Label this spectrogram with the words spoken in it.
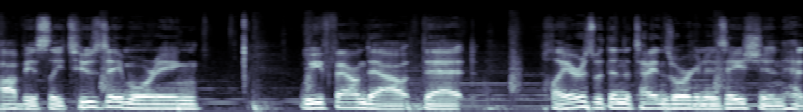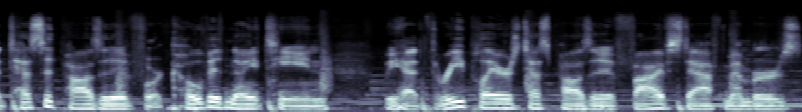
obviously Tuesday morning we found out that players within the Titans organization had tested positive for COVID 19. We had three players test positive, five staff members,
